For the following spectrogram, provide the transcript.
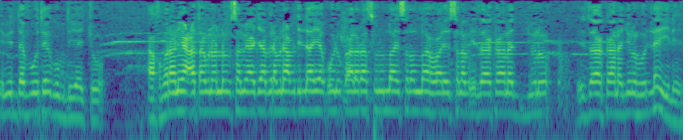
إبدا فوتي قبدي يجو أخبرني عطاء أنه سمع جابر بن عبد الله يقول قال رسول الله صلى الله عليه وسلم إذا كان جنه إذا كان جنه الليل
